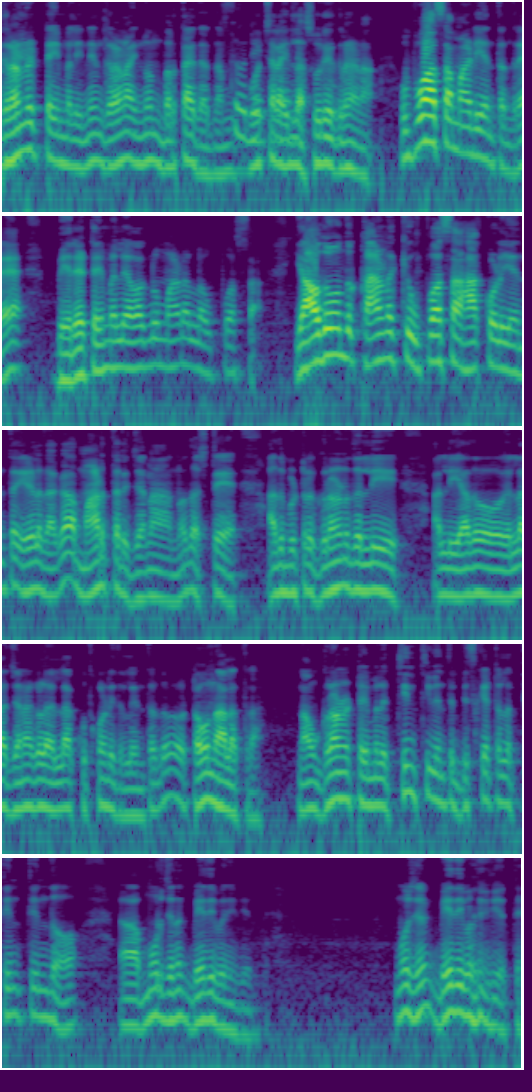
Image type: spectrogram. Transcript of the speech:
ಗ್ರಹಣದ ಟೈಮಲ್ಲಿ ಇನ್ನೇನು ಗ್ರಹಣ ಇನ್ನೊಂದು ಬರ್ತಾ ಇದೆ ಅದು ನಮ್ಗೆ ಗೋಚರ ಇಲ್ಲ ಸೂರ್ಯಗ್ರಹಣ ಉಪವಾಸ ಮಾಡಿ ಅಂತಂದರೆ ಬೇರೆ ಟೈಮಲ್ಲಿ ಯಾವಾಗಲೂ ಮಾಡಲ್ಲ ಉಪವಾಸ. ಯಾವುದೋ ಒಂದು ಕಾರಣಕ್ಕೆ ಉಪವಾಸ ಹಾಕ್ಕೊಳ್ಳಿ ಅಂತ ಹೇಳಿದಾಗ ಮಾಡ್ತಾರೆ ಜನ ಅನ್ನೋದು ಅಷ್ಟೇ ಅದು ಬಿಟ್ಟರೆ ಗ್ರಹಣದಲ್ಲಿ ಅಲ್ಲಿ ಯಾವುದೋ ಎಲ್ಲ ಜನಗಳೆಲ್ಲ ಕೂತ್ಕೊಂಡಿದ್ರಲ್ಲ ಎಂಥದ್ದು ಟೌನ್ ಹಾಲ್ ಹತ್ರ. ನಾವು ಗ್ರಹಣದ ಟೈಮಲ್ಲಿ ತಿಂತೀವಿ ಅಂತ ಬಿಸ್ಕೆಟ್ ಎಲ್ಲ ತಿಂದು ತಿಂದು ಮೂರು ಜನಕ್ಕೆ ಬೇದಿ ಬಂದಿದೆಯಂತೆ. ಮೂರು ಜನಕ್ಕೆ ಬೇದಿ ಬಂದಿದೆಯಂತೆ.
